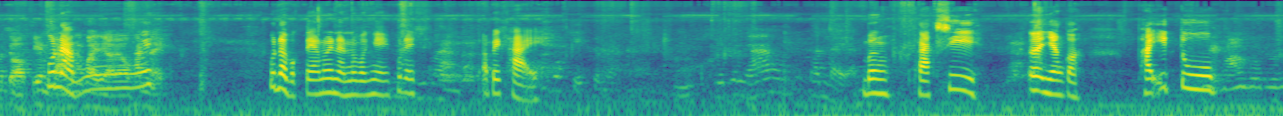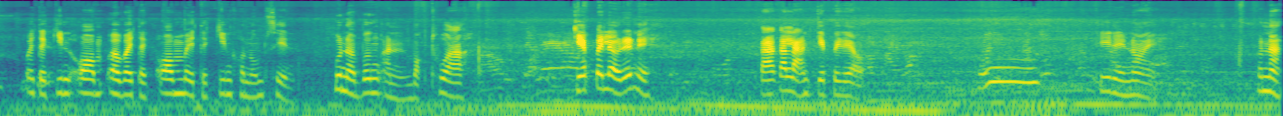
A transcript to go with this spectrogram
มันจะออกเทียนผู้หนาไว้เดี๋ยวเอาพันโอ้ยไหนคุณน่ะบอกแตงด้วยนั่นว่าไงผู้ใดเอาไปขาย เบิ่งผักซี่ เอ้ยยังก่อนผักอีตู ไว้แต่กินออม เออไว้แต่ออมไว้แต่กินขนมเส้นพุ่นน่ะเบิ่งอันบักทั่วเก็บไปแล้วได้อนี่ตากับหลานเก็บไปแล้วอู้ที่หน่อยๆพุ่นน่ะ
